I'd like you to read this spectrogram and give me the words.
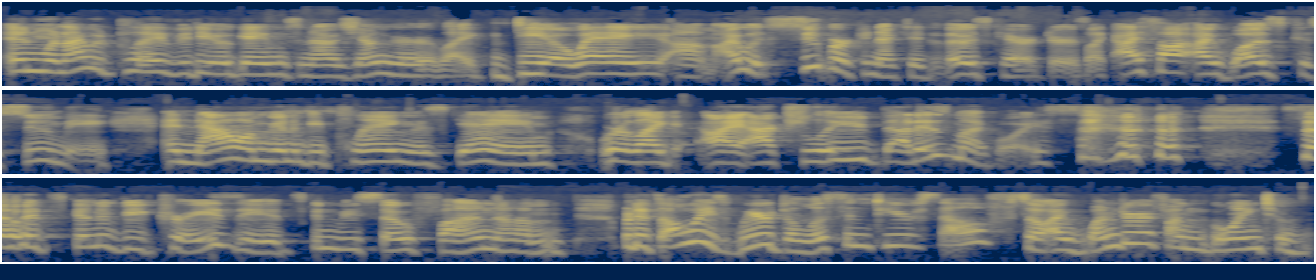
And when I would play video games when I was younger, like DOA, um, I was super connected to those characters. Like I thought I was Kasumi. And now I'm going to be playing this game where like I actually, that is my voice. so it's going to be crazy. It's going to be so fun. Um, but it's always weird to listen to yourself. So I wonder if I'm going to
